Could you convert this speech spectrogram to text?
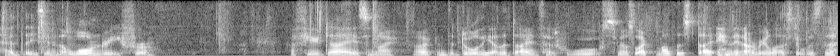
had these in the laundry for a few days and I opened the door the other day and said, oh, smells like Mother's Day and then I realised it was the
